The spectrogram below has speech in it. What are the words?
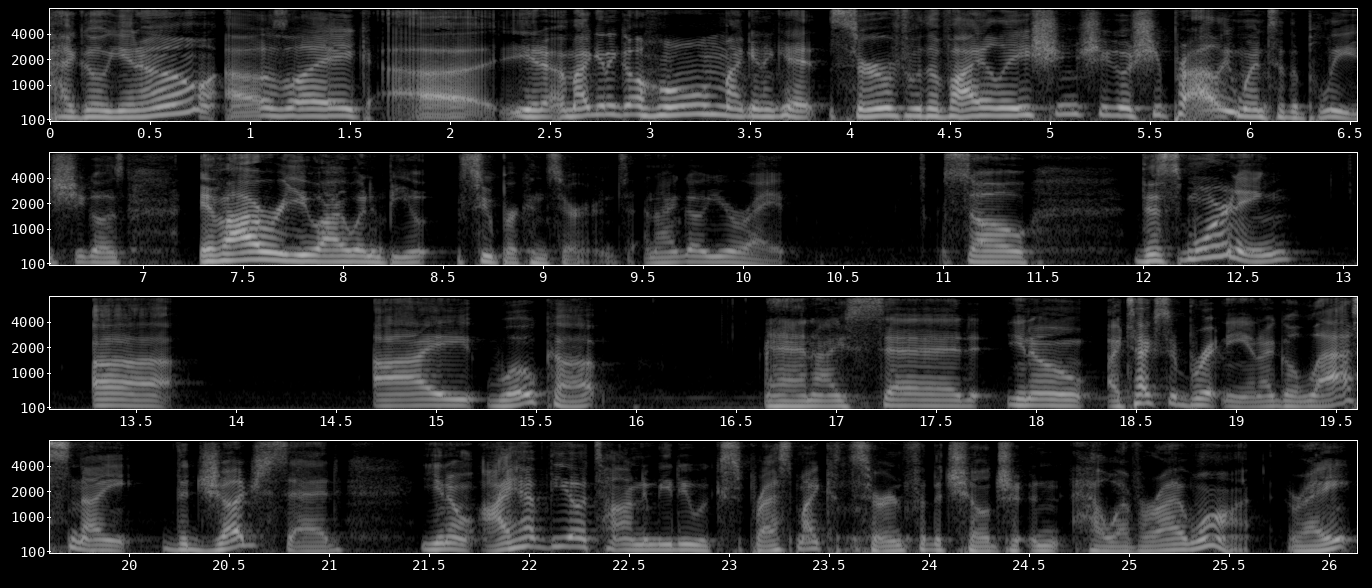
I go, you know, I was like, uh, you know, am I going to go home? Am I going to get served with a violation? She goes, she probably went to the police. She goes, if I were you, I wouldn't be super concerned. And I go, you're right. So this morning, uh, I woke up and I said, you know, I texted Brittany and I go, last night, the judge said, you know, I have the autonomy to express my concern for the children however I want, right?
